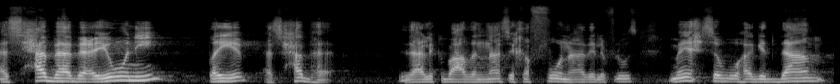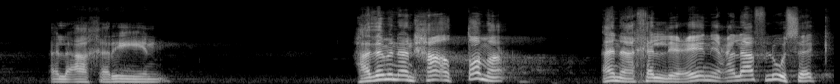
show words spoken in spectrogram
أسحبها بعيوني؟ طيب أسحبها. لذلك بعض الناس يخفون هذه الفلوس ما يحسبوها قدام الآخرين. هذا من أنحاء الطمع. أنا أخلي عيني على فلوسك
